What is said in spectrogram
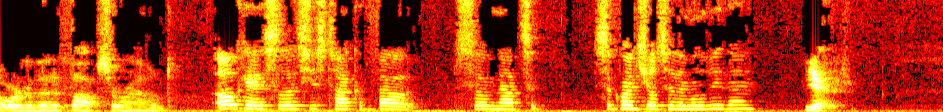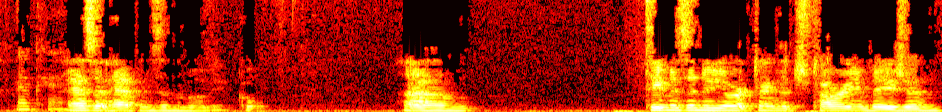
order that it bops around. Okay, so let's just talk about so not se- sequential to the movie then. Yeah, Okay. as it happens in the movie. Cool. Um, team is in New York during the Chitauri invasion,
